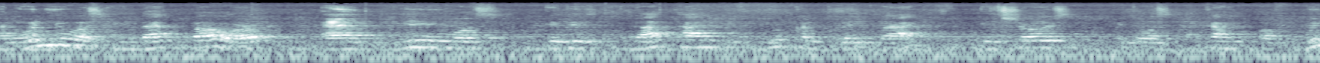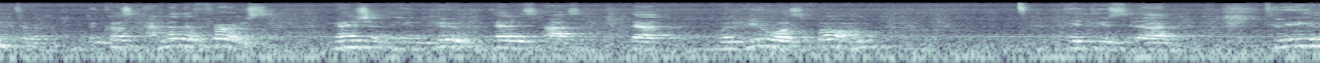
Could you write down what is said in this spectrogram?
And when he was in that power, and he was, it is that time, if you calculate back, it shows it was a kind of winter, because another verse mentioned in Luke tells us that when he was born, it is uh, three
